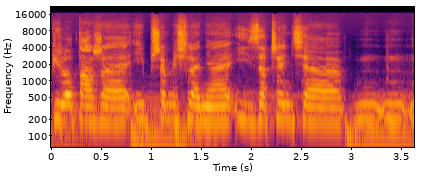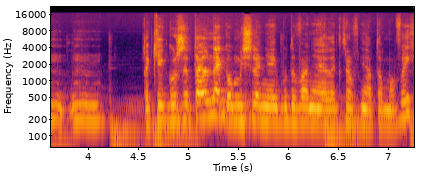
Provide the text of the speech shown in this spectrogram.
pilotaże i przemyślenie i zaczęcie mm, mm, mm takiego rzetelnego myślenia i budowania elektrowni atomowych.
